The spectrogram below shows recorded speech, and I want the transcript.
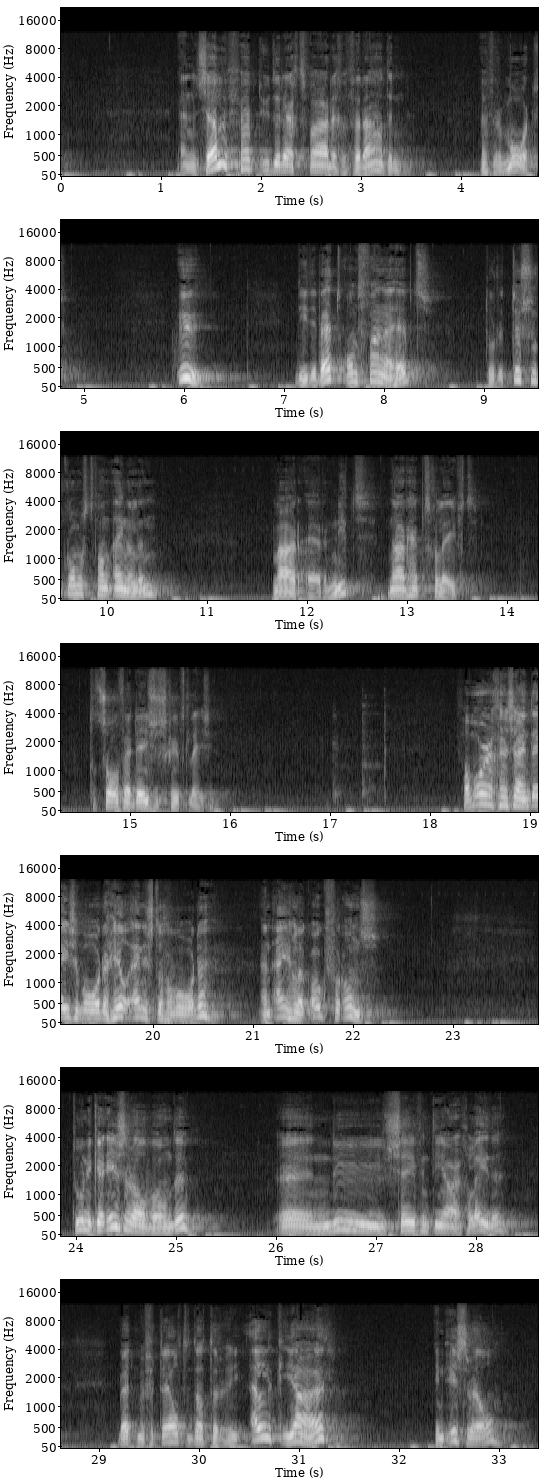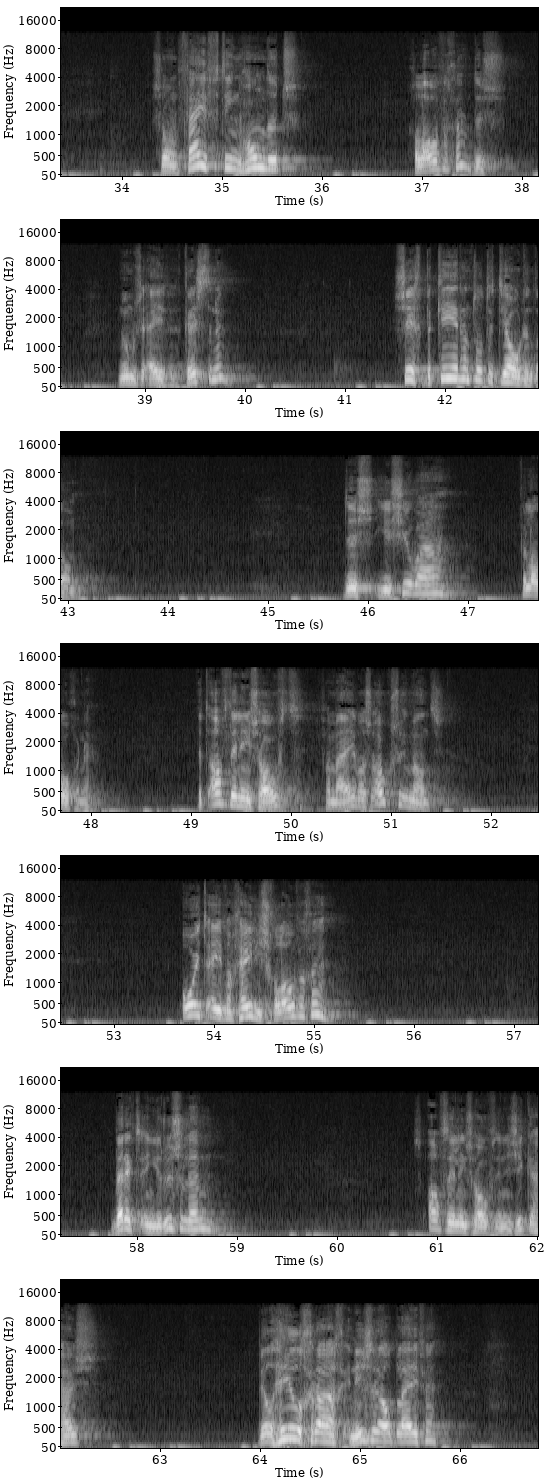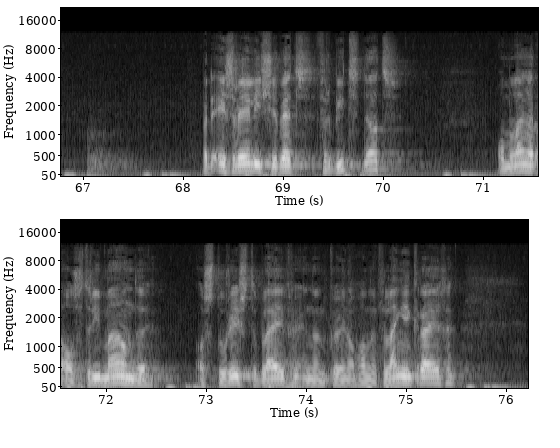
En zelf hebt u de rechtvaardige verraden en vermoord. U, die de wet ontvangen hebt door de tussenkomst van engelen, maar er niet naar hebt geleefd. Tot zover deze schriftlezing. Vanmorgen zijn deze woorden heel ernstig geworden en eigenlijk ook voor ons. Toen ik in Israël woonde, eh, nu 17 jaar geleden, werd me verteld dat er elk jaar in Israël zo'n 1500 gelovigen, dus noemen ze even christenen, zich bekeren tot het Jodendom. Dus Yeshua verlogenen. Het afdelingshoofd van mij was ook zo iemand. Ooit evangelisch gelovige. Werkt in Jeruzalem. Is afdelingshoofd in een ziekenhuis. Wil heel graag in Israël blijven. Maar de Israëlische wet verbiedt dat. Om langer als drie maanden als toerist te blijven. En dan kun je nog wel een verlenging krijgen.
